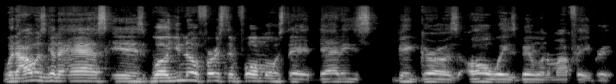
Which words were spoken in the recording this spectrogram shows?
what I was gonna ask is, well, you know, first and foremost, that Daddy's Big Girl has always been one of my favorite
